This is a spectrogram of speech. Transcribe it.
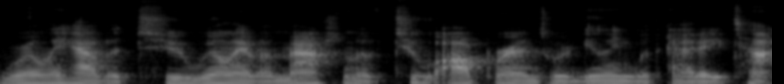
We only have a two, we only have a maximum of two operands we're dealing with at a time.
